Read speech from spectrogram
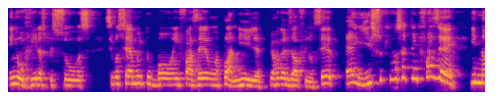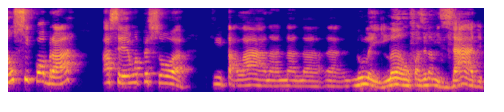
em ouvir as pessoas, se você é muito bom em fazer uma planilha e organizar o financeiro, é isso que você tem que fazer. E não se cobrar a ser uma pessoa que está lá na, na, na, no leilão, fazendo amizade,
